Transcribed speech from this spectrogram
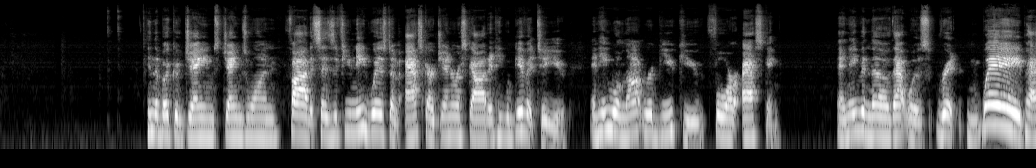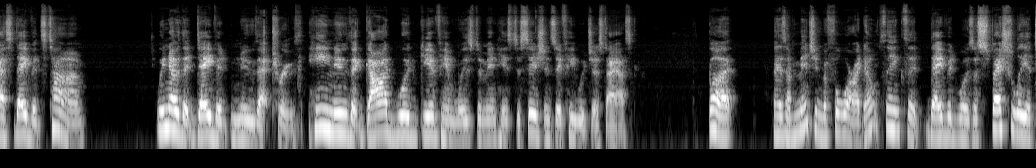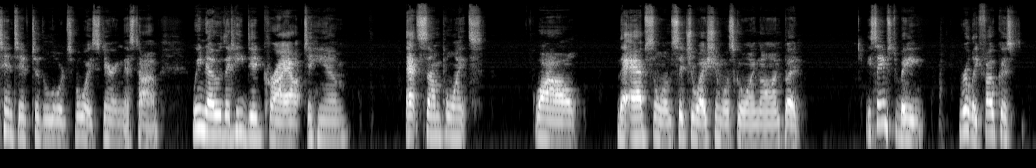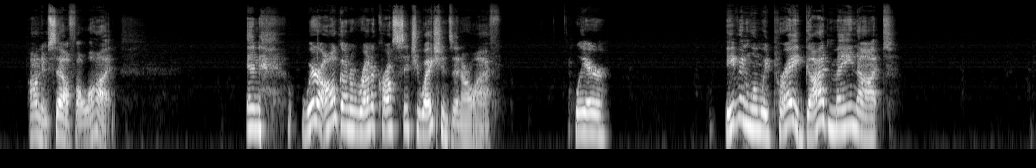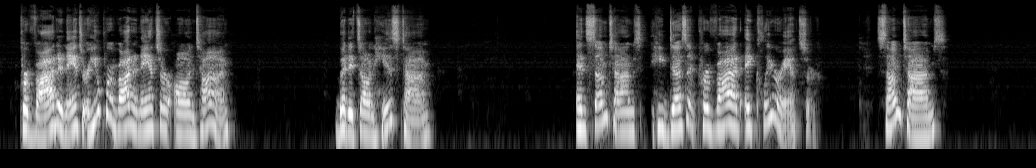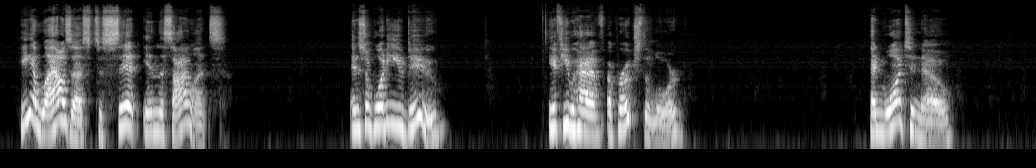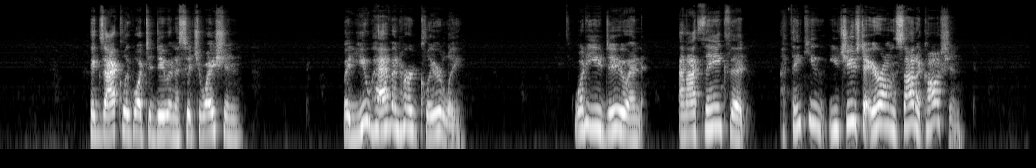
In the book of James, James 1 5, it says, If you need wisdom, ask our generous God, and he will give it to you, and he will not rebuke you for asking. And even though that was written way past David's time, we know that David knew that truth. He knew that God would give him wisdom in his decisions if he would just ask. But as I've mentioned before, I don't think that David was especially attentive to the Lord's voice during this time. We know that he did cry out to him at some points while the Absalom situation was going on, but he seems to be really focused on himself a lot. And we're all going to run across situations in our life where even when we pray, God may not provide an answer. He'll provide an answer on time, but it's on His time. And sometimes He doesn't provide a clear answer. Sometimes he allows us to sit in the silence. And so, what do you do if you have approached the Lord and want to know exactly what to do in a situation, but you haven't heard clearly? What do you do? And and I think that I think you you choose to err on the side of caution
